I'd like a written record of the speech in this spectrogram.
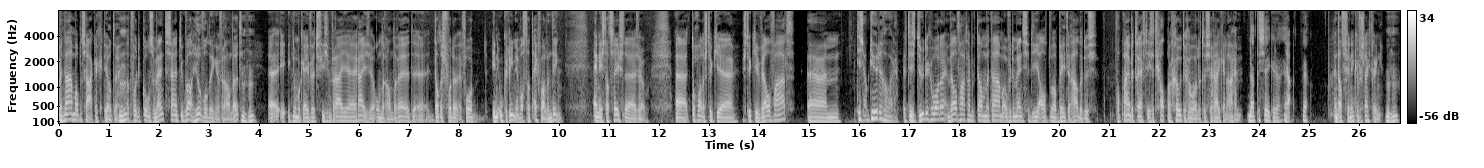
Met name op het zakelijk gedeelte. Mm. Dat voor de consument zijn natuurlijk wel heel veel dingen veranderd. Mm -hmm. Uh, ik, ik, noem ook even het visumvrije reizen, onder andere. De, dat is voor de, voor, in Oekraïne was dat echt wel een ding. En is dat steeds uh, zo. Uh, toch wel een stukje, stukje welvaart. Um, het is ook duurder geworden. Het is duurder geworden. En welvaart heb ik dan met name over de mensen die altijd wel beter hadden. Dus wat mij betreft is het gat nog groter geworden tussen rijk en arm. Dat is zeker. Ja. ja. ja. En dat vind ik een verslechtering. Mm -hmm.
